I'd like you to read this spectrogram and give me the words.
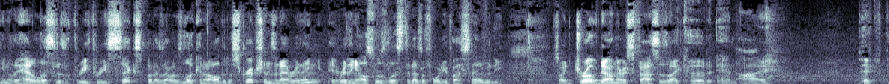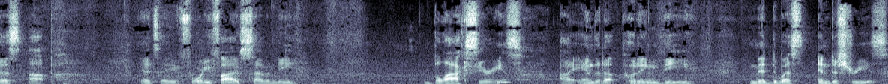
you know they had it listed as a 336. But as I was looking at all the descriptions and everything, everything else was listed as a 4570. So I drove down there as fast as I could, and I picked this up. It's a 4570 Black Series. I ended up putting the Midwest Industries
